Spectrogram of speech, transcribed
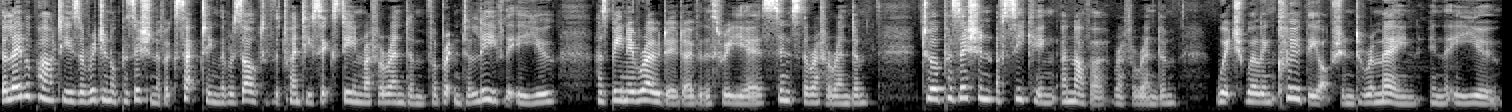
The Labour Party's original position of accepting the result of the 2016 referendum for Britain to leave the EU has been eroded over the three years since the referendum to a position of seeking another referendum, which will include the option to remain in the EU.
